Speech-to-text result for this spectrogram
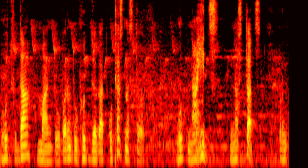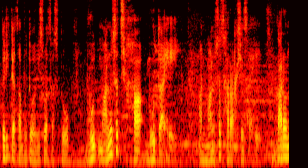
भूतसुद्धा मानतो. परंतु भूत जगात कुठंच नसतं. भूत नाहीच नसतंच. परंतु तरी त्याचा भूतावर विश्वास असतो. भूत माणूसच हा भूत आहे. आणि माणूसच हा राक्षस आहे. कारण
